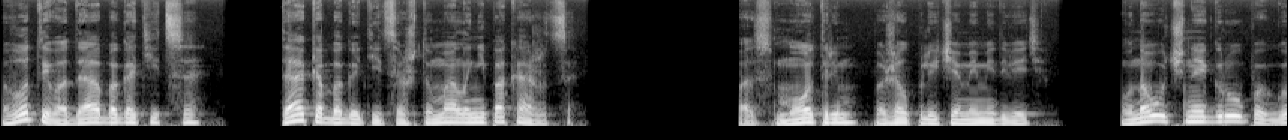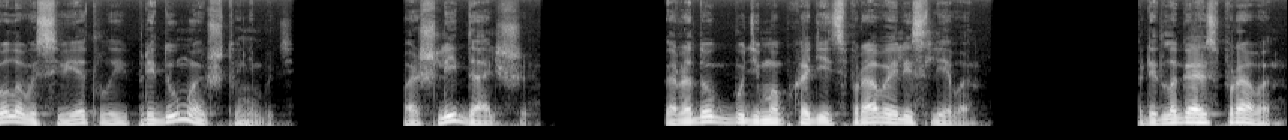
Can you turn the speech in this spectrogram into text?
Вот и вода обогатится. Так обогатится, что мало не покажется. Посмотрим, пожал плечами медведь. У научной группы головы светлые, придумают что-нибудь. Пошли дальше. Городок будем обходить справа или слева? Предлагаю справа,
